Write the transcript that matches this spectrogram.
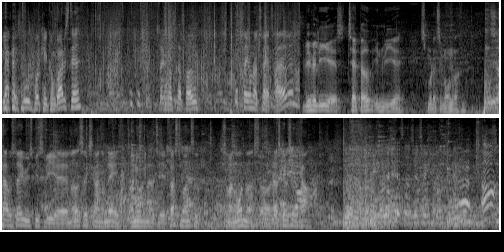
Jeg kan stole på, kan I komme godt afsted? 333. 333. Vi vil lige uh, tage et bad, inden vi uh, smutter til morgenmad. Her hos Davy spiser vi øh, mad seks gange om dagen, og nu er vi nået til første måltid, som er morgenmad, så lad os skille se, hvad de har. Jeg sad og tænkte det. Åh!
